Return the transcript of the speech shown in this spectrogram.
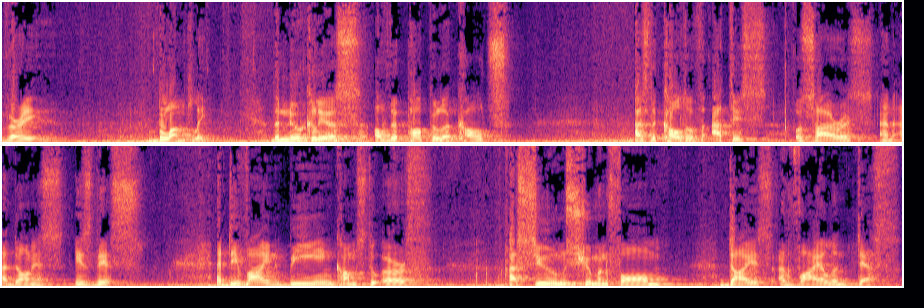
very bluntly. The nucleus of the popular cults, as the cult of Attis, Osiris, and Adonis, is this a divine being comes to earth, assumes human form, dies a violent death,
